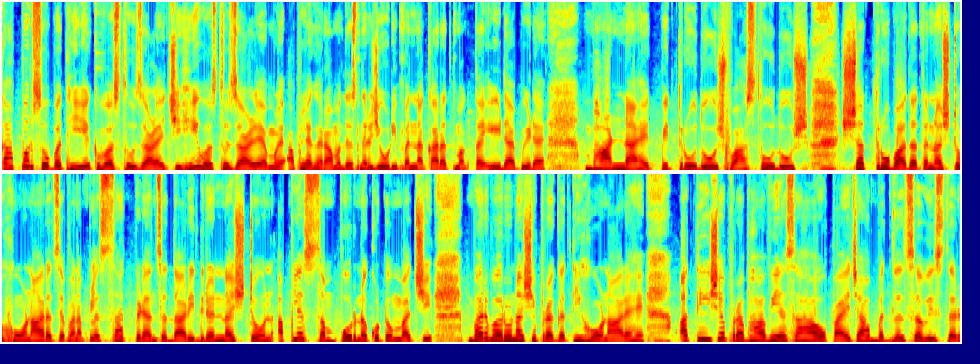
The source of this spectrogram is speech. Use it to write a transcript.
कापूरसोबत ही एक वस्तू जाळायची. ही वस्तू जाळल्यामुळे आपल्या घरामध्ये असणारी जेवढी पण नकारात्मकता इडापिडा भांडणं आहेत पितृदोष वास्तुदोष शत्रुबाधा तर नष्ट होणारच आहे. पण आपलं सात पिढ्यांचं दारिद्र्य नष्ट होऊन आपल्या संपूर्ण कुटुंबाची भरभरून अशी प्रगती होणार आहे. अतिशय प्रभावी असा हा उपाय ज्याबद्दल सविस्तर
